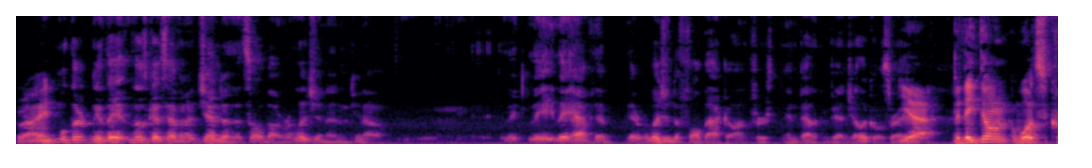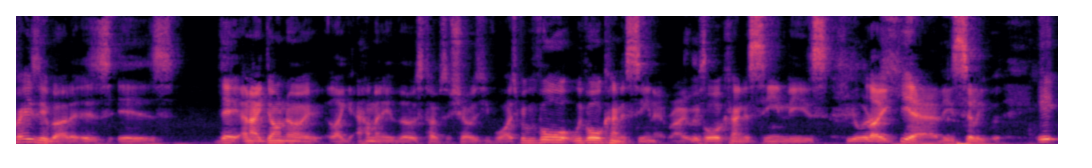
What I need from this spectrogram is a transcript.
right Well, they, those guys have an agenda that's all about religion, and you know, they they, they have their, their religion to fall back on for evangelicals, right? Yeah, but they don't. What's crazy about it is is they and I don't know like how many of those types of shows you've watched, but we've all we've all kind of seen it, right? We've all kind of seen these Feelers. like yeah these silly. It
